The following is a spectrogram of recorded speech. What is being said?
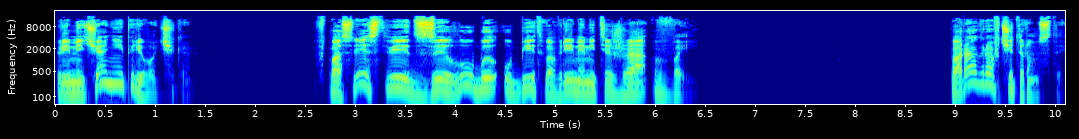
Примечание переводчика. Впоследствии Цзылу был убит во время мятежа в Вэй. Параграф 14.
